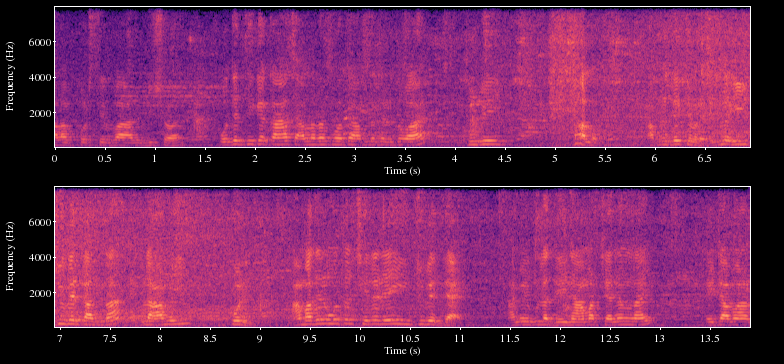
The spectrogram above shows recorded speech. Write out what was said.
আলাপ করছে বা আর বিষয়। ওদের থেকে কাজ আল্লাহ রহমতে আপনাদের দোয়া খুবই ভালো। আপনি দেখতে পারেন এগুলো ইউটিউবের কাজ না এগুলো আমি করি। আমাদের মতো ছেলেরাই ইউটিউবে দেয়। আমি এগুলো দিই না আমার চ্যানেল নাই। এটা আমার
